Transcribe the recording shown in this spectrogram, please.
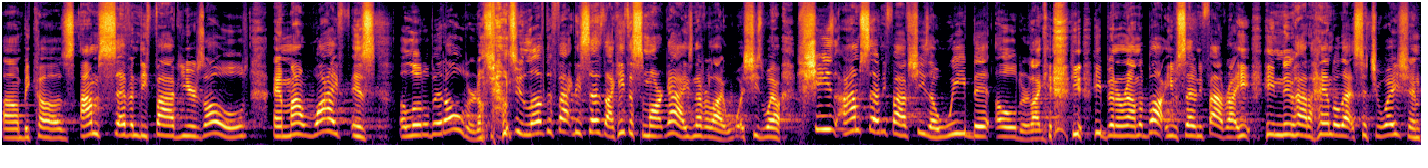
um, because I'm 75 years old and my wife is a little bit older. Don't you, don't you love the fact he says like he's a smart guy. He's never like she's well. She's I'm 75. She's a wee bit older. Like he he'd been around the block. He was 75, right? He he knew how to handle that situation.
